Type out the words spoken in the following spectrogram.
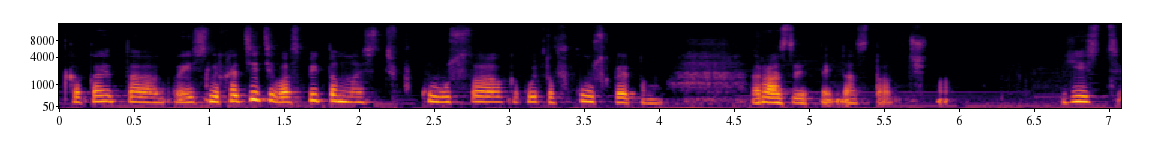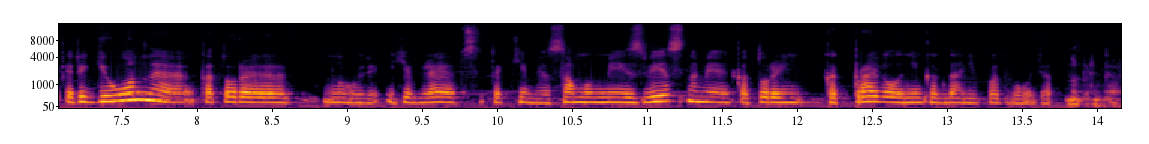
какая-то, если хотите, воспитанность вкуса, какой-то вкус к этому развитый достаточно. Есть регионы, которые ну, являются такими самыми известными, которые, как правило, никогда не подводят. Например?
